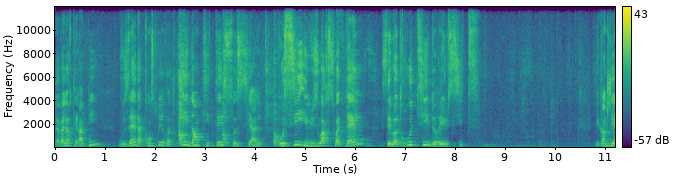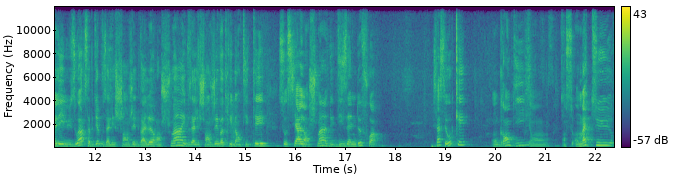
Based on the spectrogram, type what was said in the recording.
La valeur thérapie vous aide à construire votre identité sociale. Aussi illusoire soit-elle, c'est votre outil de réussite. Et quand je dis elle est illusoire, ça veut dire que vous allez changer de valeur en chemin et vous allez changer votre identité sociale en chemin des dizaines de fois. ça, c'est OK. On grandit, on, mature,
